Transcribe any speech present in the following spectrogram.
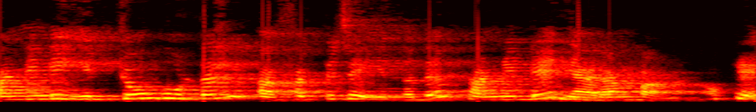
ഉം. കണ്ണിനെ ഏറ്റവും കൂടുതൽ അഫക്ട് ചെയ്യുന്നത് കണ്ണിന്റെ ഞരമ്പാണ്. ഓക്കെ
